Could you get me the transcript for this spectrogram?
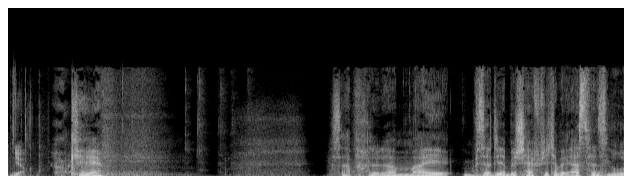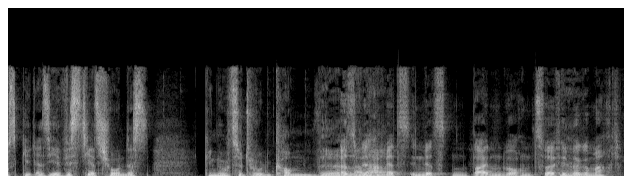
Ja. Okay. Bis April oder Mai seid ihr beschäftigt, aber erst wenn es losgeht. Also ihr wisst jetzt schon, dass genug zu tun kommen wird. Also wir haben jetzt in den letzten beiden Wochen zwei Filme gemacht.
